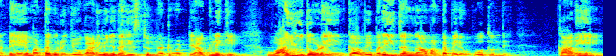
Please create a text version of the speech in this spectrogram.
అంటే మంట గురించి ఒక అడవిని దహిస్తున్నటువంటి అగ్నికి వాయువు తోడై ఇంకా విపరీతంగా మంట పెరిగిపోతుంది. కానీ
